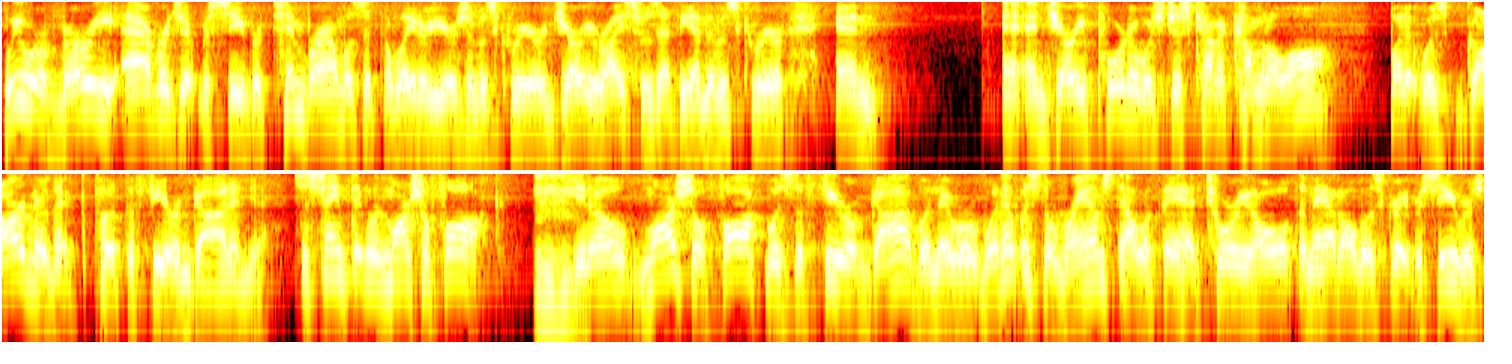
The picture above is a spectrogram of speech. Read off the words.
we were very average at receiver. Tim Brown was at the later years of his career. Jerry Rice was at the end of his career, and and, Jerry Porter was just kind of coming along. But it was Garner that put the fear in God in you. It's the same thing with Marshall Faulk. Mm-hmm. You know, Marshall Faulk was the fear of God when they were when it was the Rams. Now, look, they had Torry Holt and they had all those great receivers,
